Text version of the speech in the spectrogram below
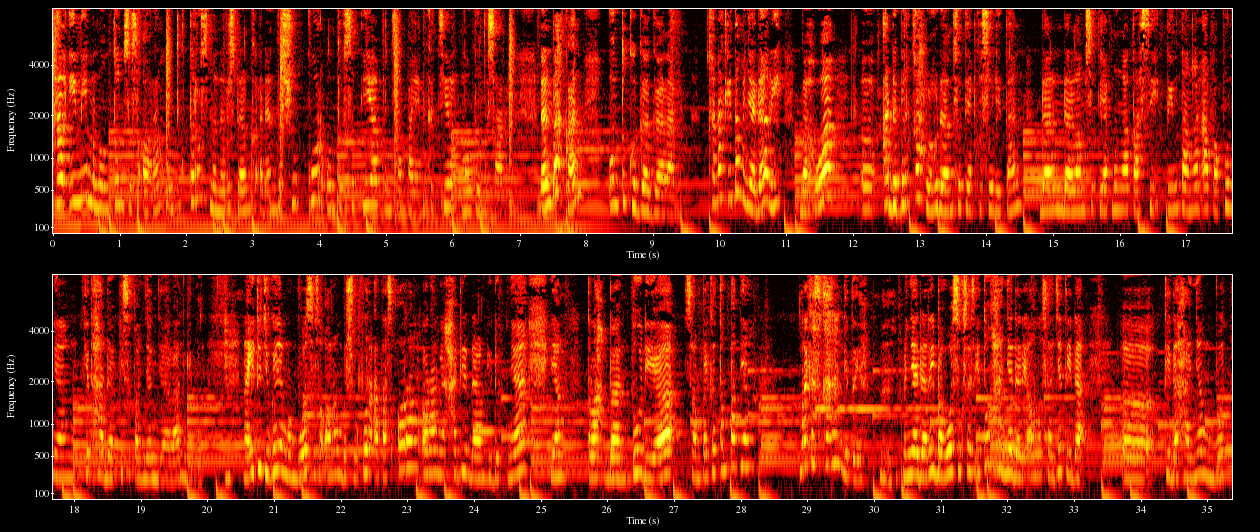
Hal ini menuntun seseorang untuk terus-menerus dalam keadaan bersyukur untuk setiap pencapaian kecil maupun besar. Dan bahkan untuk kegagalan. Karena kita menyadari bahwa eh, ada berkah loh dalam setiap kesulitan dan dalam setiap mengatasi rintangan apa pun yang kita hadapi sepanjang jalan gitu. Nah, itu juga yang membuat seseorang bersyukur atas orang-orang yang hadir dalam hidupnya yang telah bantu dia sampai ke tempat yang mereka sekarang gitu ya Mm. menyadari bahwa sukses itu hanya dari Allah saja tidak eh, tidak hanya membuat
